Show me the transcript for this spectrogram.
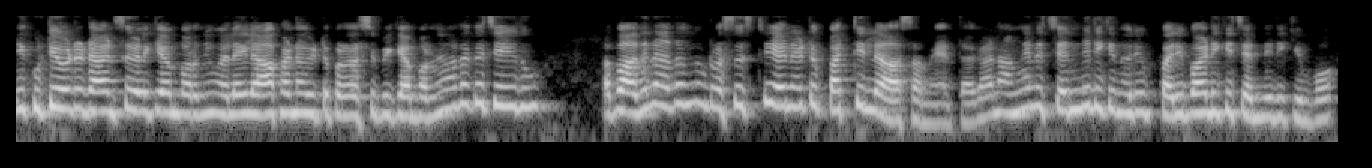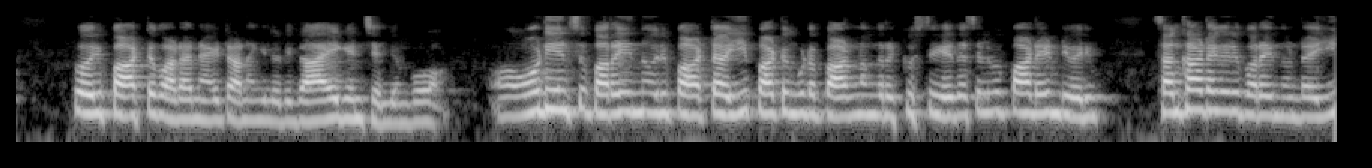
ഈ കുട്ടിയോട് ഡാൻസ് കളിക്കാൻ പറഞ്ഞു അല്ലെങ്കിൽ ആഭരണം ഇട്ട് പ്രദർശിപ്പിക്കാൻ പറഞ്ഞു അതൊക്കെ ചെയ്തു. അപ്പോൾ അതിനതൊന്നും റെസിസ്റ്റ് ചെയ്യാനായിട്ട് പറ്റില്ല ആ സമയത്ത്. കാരണം അങ്ങനെ ചെന്നിരിക്കുന്ന ഒരു പരിപാടിക്ക് ചെന്നിരിക്കുമ്പോൾ ഇപ്പോൾ ഒരു പാട്ട് പാടാനായിട്ടാണെങ്കിൽ ഒരു ഗായകൻ ചെല്ലുമ്പോൾ ഓഡിയൻസ് പറയുന്ന ഒരു പാട്ട് ഈ പാട്ടും കൂടെ പാടണം എന്ന് റിക്വസ്റ്റ് ചെയ്താൽ ചിലപ്പോൾ പാടേണ്ടി വരും. സംഘാടകർ പറയുന്നുണ്ട് ഈ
